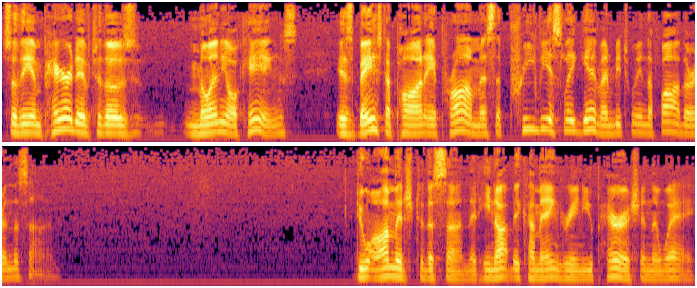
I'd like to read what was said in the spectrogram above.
So, the imperative to those millennial kings is based upon a promise that previously given between the Father and the Son. Do homage to the Son, that he not become angry and you perish in the way.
